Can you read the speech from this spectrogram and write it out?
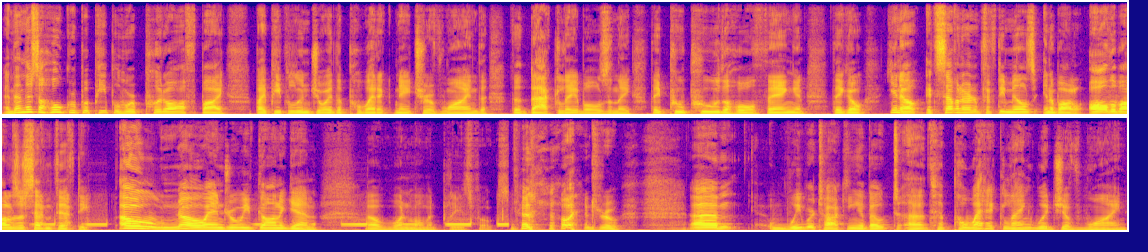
and then there's a whole group of people who are put off by by people who enjoy the poetic nature of wine, the the back labels, and they they poo poo the whole thing, and they go, you know, it's 750 mils in a bottle. All the bottles are 750. Oh no, Andrew, we've gone again. Oh, one moment, please, folks. Hello, Andrew. Um, we were talking about uh, the poetic language of wine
